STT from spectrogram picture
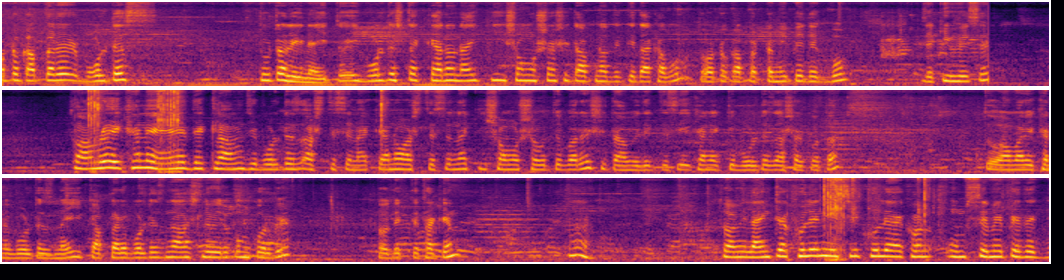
অটো কাপলারের ভোল্টেজ টোটালি নাই। তো এই ভোল্টেজটা কেন নাই, কি সমস্যা সেটা আপনাদেরকে দেখাবো। তো অটো কাপলারটা মেপে দেখব। যে কি হয়েছে? তো আমরা এখানে দেখলাম যে ভোল্টেজ আসতেছে না, কেন আসতেছে না, কি সমস্যা হতে পারে সেটা আমি দেখতেছি। এখানে একটি ভোল্টেজ আসার কথা। তো আমার এখানে ভোল্টেজ নাই। কাপলারে ভোল্টেজ না আসলেও এরকম করবে। তো দেখতে থাকেন। হ্যাঁ। তো আমি লাইনটা খুলে নিয়েছি। খুলে এখন উমসে মেপে দেখব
